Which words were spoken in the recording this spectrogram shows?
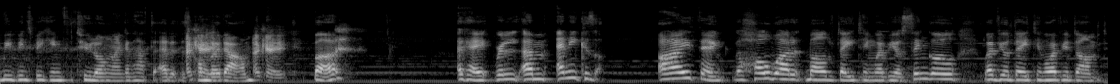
we've been speaking for too long, and I'm gonna have to edit this Okay. combo down. Okay. But okay, um, any because I think the whole world world of dating, whether you're single, whether you're dating, or whether you're dumped,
